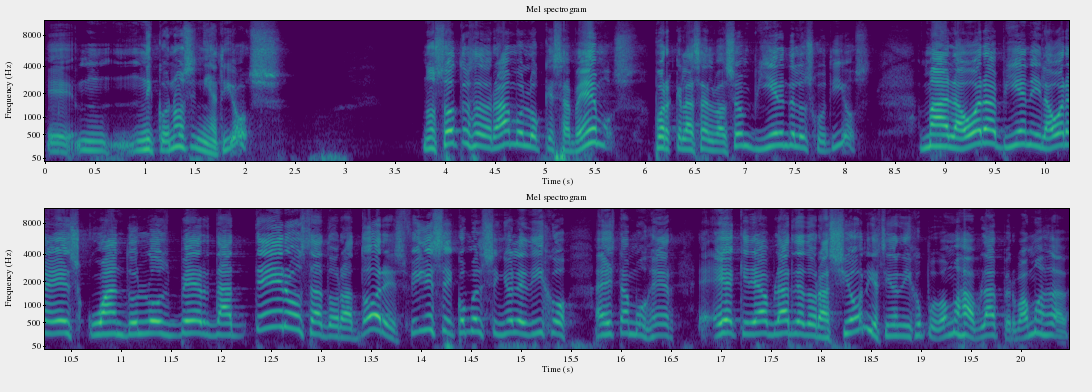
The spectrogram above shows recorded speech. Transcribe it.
eh, ni conoces ni a Dios. Nosotros adoramos lo que sabemos, porque la salvación viene de los judíos. Mas la hora viene y la hora es cuando los verdaderos adoradores, fíjese cómo el Señor le dijo a esta mujer, ella quería hablar de adoración y el Señor dijo, pues vamos a hablar, pero vamos a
